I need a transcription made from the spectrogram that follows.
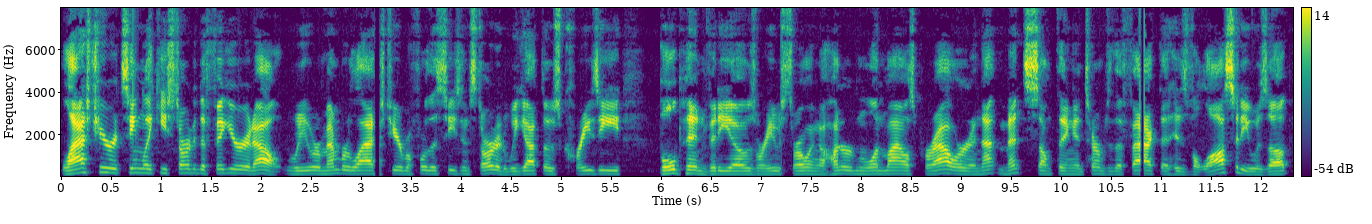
Last year, it seemed like he started to figure it out. We remember last year before the season started, we got those crazy bullpen videos where he was throwing 101 miles per hour, and that meant something in terms of the fact that his velocity was up.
